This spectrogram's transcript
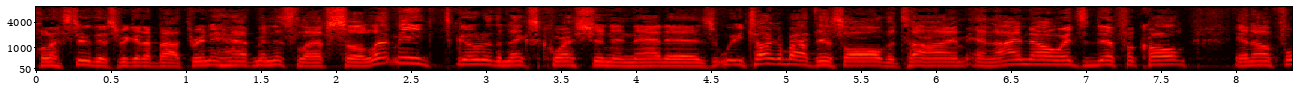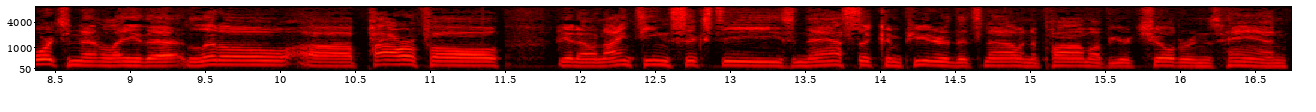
Well, let's do this. We got about three and a half minutes left. So let me go to the next question, and that is we talk about this all the time, and I know it's difficult. And unfortunately, that little uh, powerful, you know, 1960s NASA computer that's now in the palm of your children's hand,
